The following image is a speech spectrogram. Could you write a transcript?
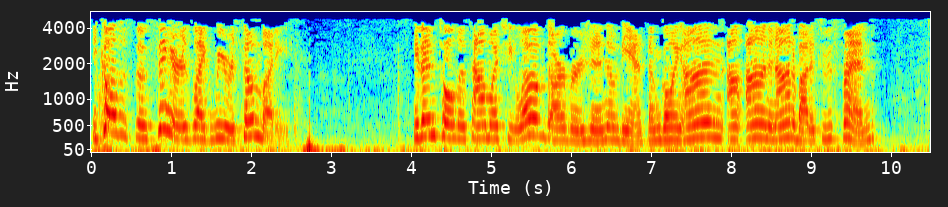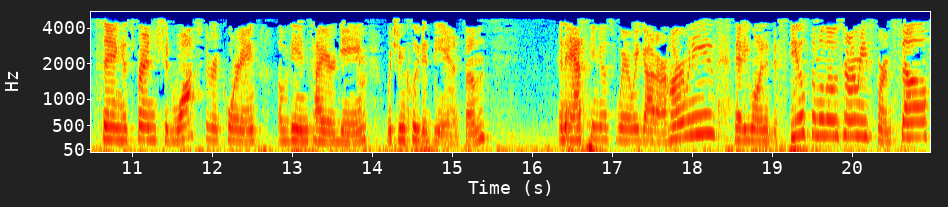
He called us those singers like we were somebody. He then told us how much he loved our version of the anthem, going on, on and on about it to his friend, saying his friend should watch the recording of the entire game, which included the anthem, and asking us where we got our harmonies, that he wanted to steal some of those harmonies for himself,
